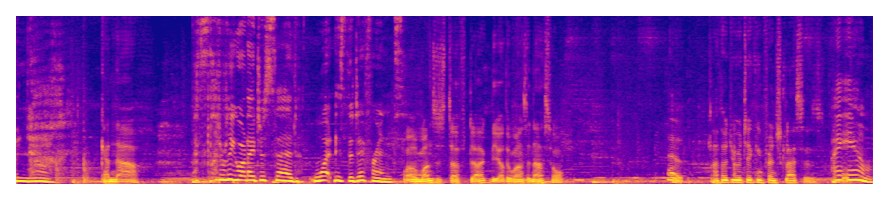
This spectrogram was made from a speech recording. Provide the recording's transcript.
Connard. Canard. That's literally what I just said. What is the difference? Well, one's a stuffed duck, the other one's an asshole. Oh, I thought you were taking French classes. I am.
